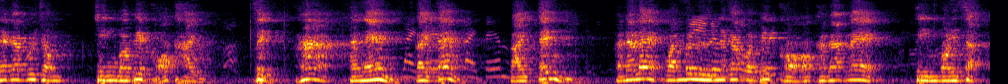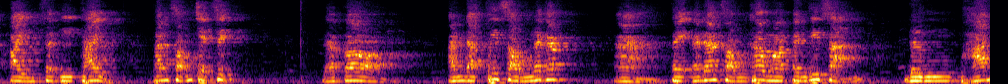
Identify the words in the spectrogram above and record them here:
นะครับผู้ชม ชิงประเภทขอไข่สิบห้าคะแนนไล่แต้มไล่เต็มคณะแรกวันเมื่อลืนนะครับ ประเภทขอคณะแรก ทีมบริษัทไปสดีไทยพันสองเจ็ดสิบแล้วก็อันดับที่สองนะครับอ่าเตะคณะสองเข้ามาเป็นที่สามหนึ่งพัน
